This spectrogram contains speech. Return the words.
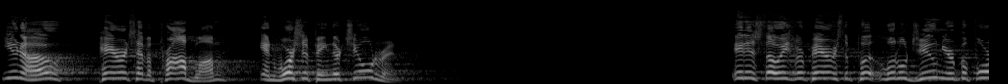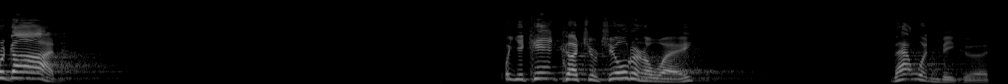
You know, parents have a problem in worshiping their children. It is so easy for parents to put little Junior before God. Well, you can't cut your children away. That wouldn't be good.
